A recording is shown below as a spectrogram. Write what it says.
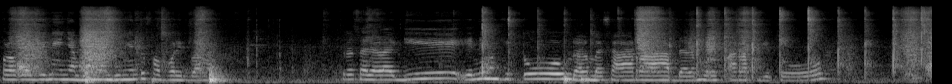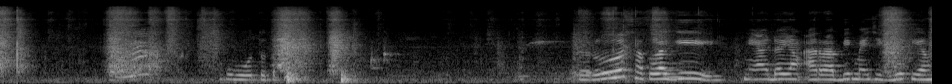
Kalau kayak gini nyambung nyambungin tuh favorit banget terus ada lagi ini menghitung dalam bahasa Arab dalam huruf Arab gitu. Aku tutup. Terus satu lagi. Ini ada yang Arabic Magic Book yang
